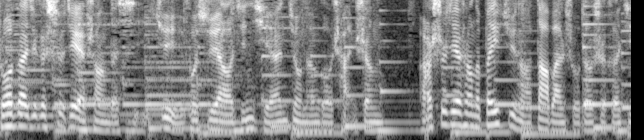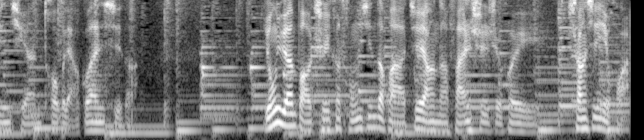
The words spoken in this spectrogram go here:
说，在这个世界上的喜剧不需要金钱就能够产生，而世界上的悲剧呢，大半数都是和金钱脱不了关系的。永远保持一颗童心的话，这样呢，凡事只会伤心一会儿。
